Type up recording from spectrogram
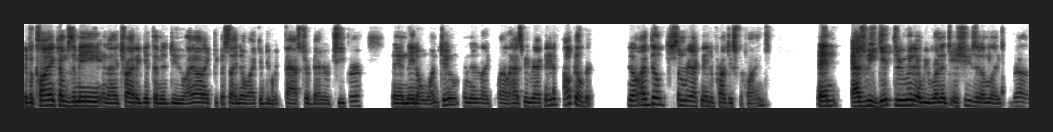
if a client comes to me and I try to get them to do Ionic because I know I can do it faster, better, cheaper, and they don't want to, and they're like, "Well, it has to be React Native," I'll build it you know, I've built some React Native projects for clients. And as we get through it and we run into issues, and I'm like, bro,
